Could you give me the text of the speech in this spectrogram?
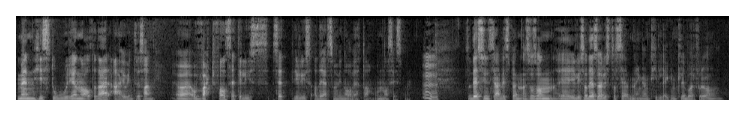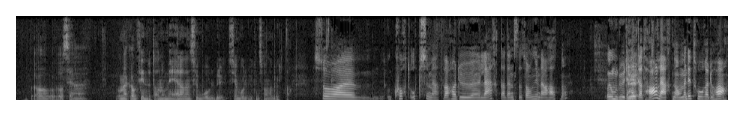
Men historien og alt det der er jo interessant. Eh, Og i hvert fall sett i lys, sett i lys av det som vi nå vet da, om nazismen. Så det syns jeg er litt spennende. Så sånn, eh, I lys av det så har jeg lyst til å se den en gang til, egentlig. Bare for å, å, å se om jeg kan finne ut av noe mer av den symbolbruk, symbolbruken som han har brukt. da. Så eh, kort oppsummert, hva har du lært av den sesongen dere har hatt nå? Om du i det hele tatt har lært noe, men det tror jeg du har.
